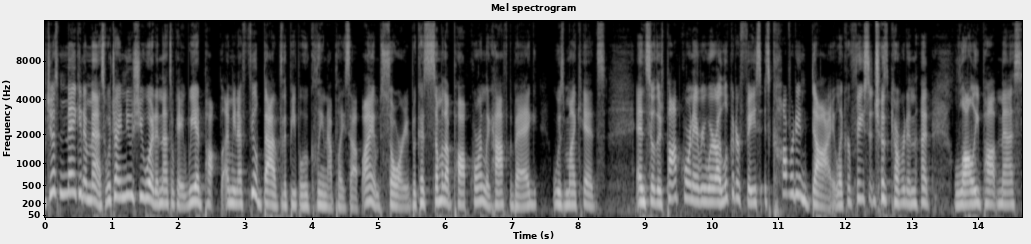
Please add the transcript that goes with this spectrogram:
just making a mess, which I knew she would, and that's okay. We had pop. I mean, I feel bad for the people who clean that place up. I am sorry because some of that popcorn, like half the bag, was my kids. And so there's popcorn everywhere. I look at her face; it's covered in dye. Like her face is just covered in that lollipop mess.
